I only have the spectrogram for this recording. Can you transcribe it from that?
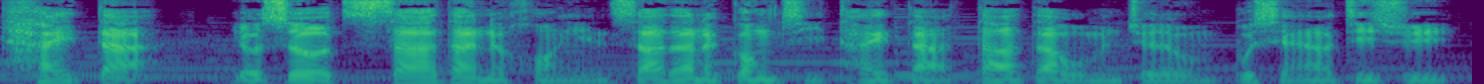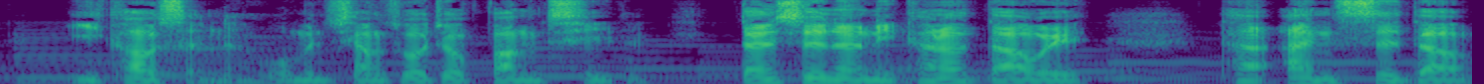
太大，有时候撒旦的谎言、撒旦的攻击太大，大到我们觉得我们不想要继续依靠神了。我们想说就放弃了。但是呢，你看到大卫，他暗示到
